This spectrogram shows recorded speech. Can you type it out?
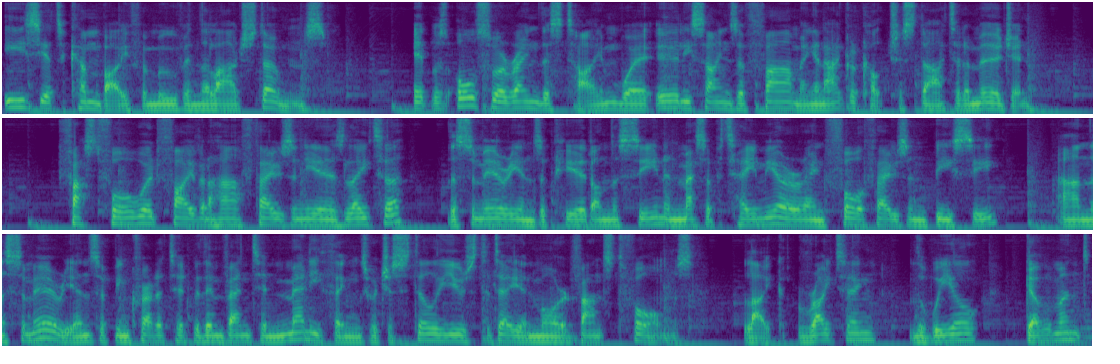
easier to come by for moving the large stones. It was also around this time where early signs of farming and agriculture started emerging. Fast forward five and a half thousand years later, the Sumerians appeared on the scene in Mesopotamia around 4000 BC, and the Sumerians have been credited with inventing many things which are still used today in more advanced forms, like writing, the wheel, government,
